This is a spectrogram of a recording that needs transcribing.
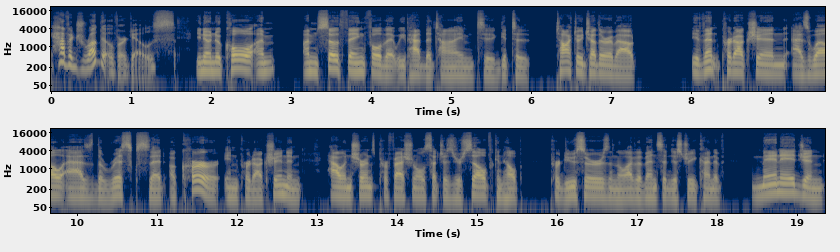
have a drug overdose. You know, Nichole, I'm I'm so thankful that we've had the time to get to talk to each other about event production as well as the risks that occur in production and how insurance professionals such as yourself can help producers in the live events industry kind of manage and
